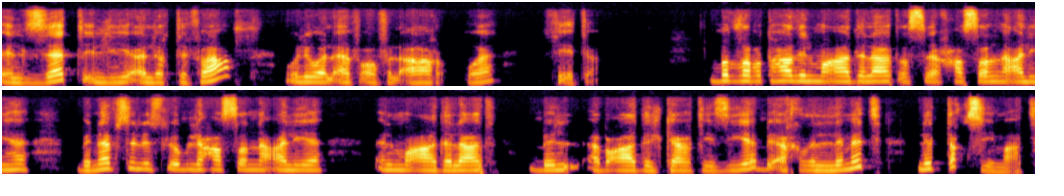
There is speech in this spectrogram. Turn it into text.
ال z اللي هي الارتفاع. واللي هو ال f of ال r و theta بالضبط هذه المعادلات تصير حصلنا عليها بنفس الأسلوب اللي حصلنا عليه المعادلات بالأبعاد الكارتيزية بأخذ ال limit للتقسيمات.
